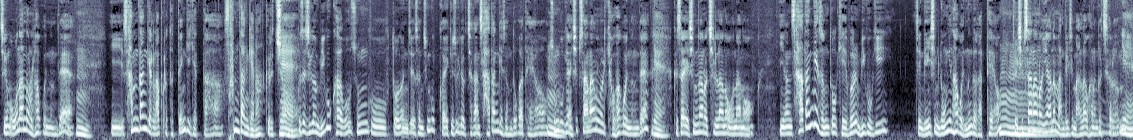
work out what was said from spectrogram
지금 5나노를 하고 있는데 음. 이 3단계를 앞으로 더 땡기겠다. 3단계나? 그렇죠. 예. 그래서 지금 미국하고 중국 또는 이제 선진국과의 기술 격차가 한 4단계 정도가 돼요. 음. 중국이 한 14나노를 격하고 있는데 예. 그 사이에 10나노, 7나노, 5나노 이 한 4단계 정도 갭을 미국이 이제 내심 용인하고 있는 것 같아요. 음. 그 14나노 이하는 만들지 말라고 하는 것처럼. 예.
